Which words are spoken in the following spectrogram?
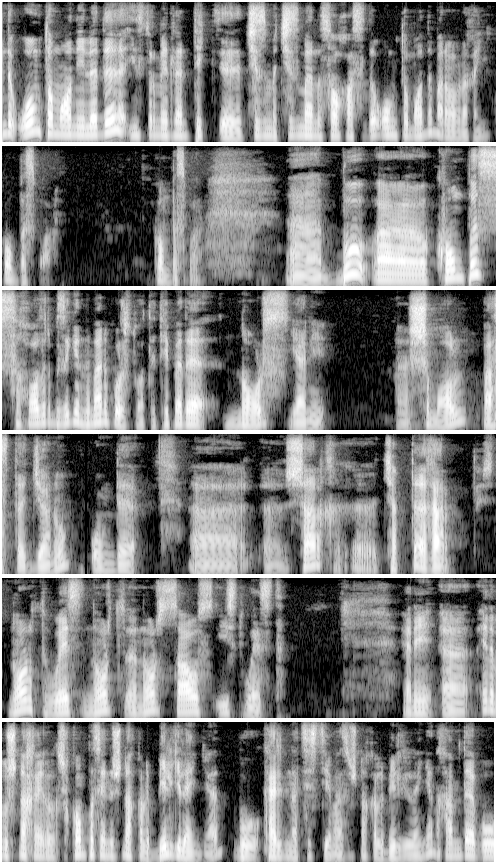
Endi o'ng tomoninglarda instrumentlarni tek e, chizma chizmani sohasida o'ng tomonda mana bunaqangi kompas bor. Kompas bor. Э, bu kompas hozir bizga nimani ko'rsatyapti tepada north ya'ni shimol pastda janub o'ngda uh, uh, sharq uh, chapda g'arb. North west north north south east west. Ya'ni endi bu shunaqa kompas endi shunaqa qilib belgilangan bu koordinat sistemasi shunaqa qilib belgilangan hamda bu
